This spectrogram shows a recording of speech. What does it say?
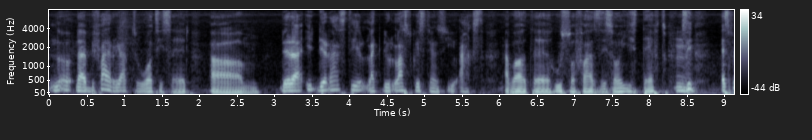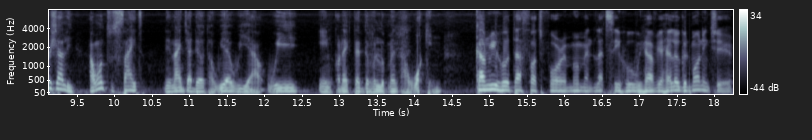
No, now before I react to what he said, um, there are there are still like the last questions you asked about uh, who suffers this oil theft. You see, especially I want to cite the Niger Delta where we are. We in connected development are working. Can we hold that thought for a moment? Let's see who we have here. Hello, good morning to you.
